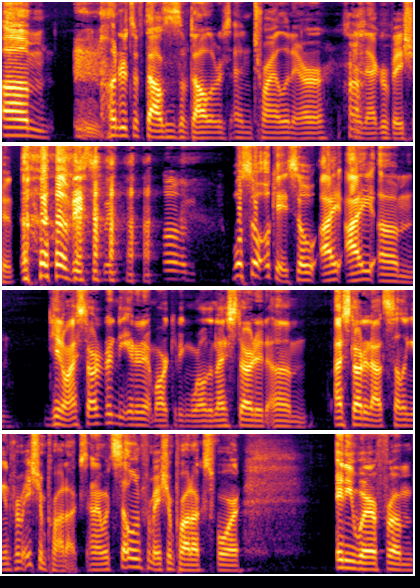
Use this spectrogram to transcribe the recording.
Um, hundreds of thousands of dollars and trial and error and aggravation, basically. um, well, so okay, so I, I, um, you know, I started in the internet marketing world, and I started, um, I started out selling information products, and I would sell information products for anywhere from,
